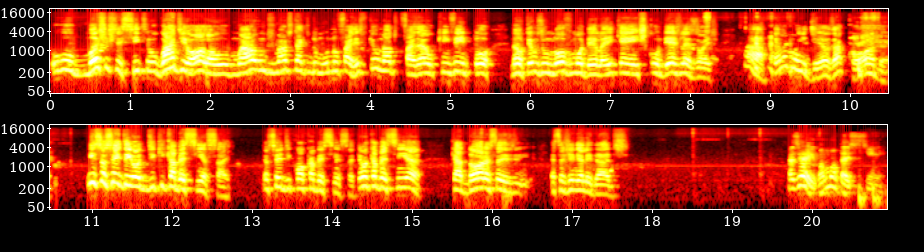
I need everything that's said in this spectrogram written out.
O Manchester City, o Guardiola, o maior, um dos maiores técnicos do mundo, não faz isso, porque o Náutico faz, é o que inventou. Não, temos um novo modelo aí que é esconder as lesões. Ah, pelo amor de Deus, acorda. Isso eu sei de, de que cabecinha sai. Eu sei de qual cabecinha sai. Tem uma cabecinha que adora essas, essas genialidades. Mas e aí, vamos montar esse time?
